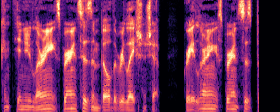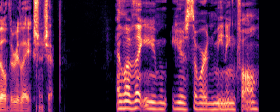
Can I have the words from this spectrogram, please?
continue learning experiences and build the relationship. Great learning experiences build the relationship. I love that you use the word meaningful.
